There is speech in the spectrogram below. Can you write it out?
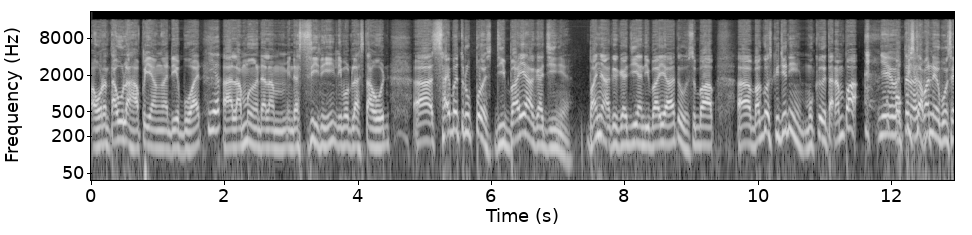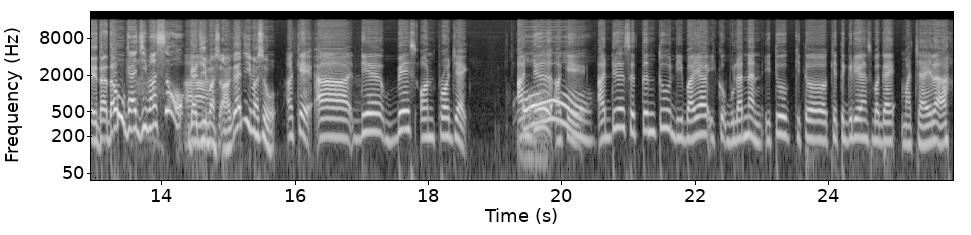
orang tahulah apa yang uh, dia buat Yep. uh, lama dalam industri ni 15 tahun. Uh, cyber troopers dibayar gajinya. Banyak ke gaji yang dibayar tu Sebab uh, Bagus kerja ni Muka tak nampak Ya, betul. Office kat mana pun saya tak tahu Gaji masuk. Gaji masuk ah, Gaji masuk Okay, uh, dia based on project. Ada Oh. okey, ada certain tu dibayar ikut bulanan. Itu kita kategori yang sebagai macai lah.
